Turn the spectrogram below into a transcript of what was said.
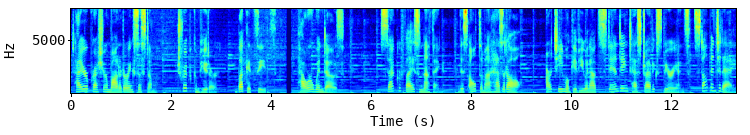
tire pressure monitoring system, trip computer, bucket seats, power windows. Sacrifice nothing. This Altima has it all. Our team will give you an outstanding test drive experience. Stop in today.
